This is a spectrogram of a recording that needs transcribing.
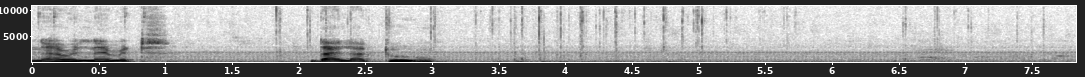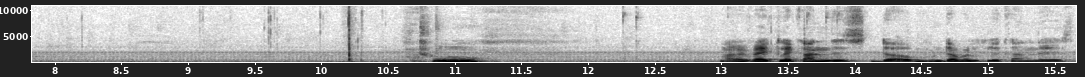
And I will name it dialog 2 true. Now if I click on this double click on this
